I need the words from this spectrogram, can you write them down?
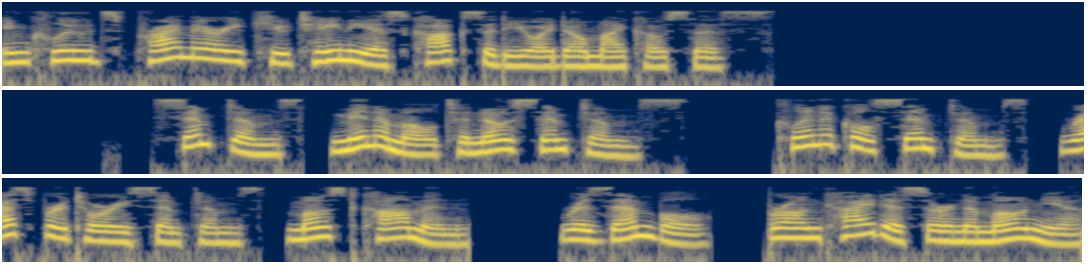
includes primary cutaneous coccidioidomycosis. Symptoms, minimal to no symptoms. Clinical symptoms, respiratory symptoms, most common, resemble bronchitis or pneumonia.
